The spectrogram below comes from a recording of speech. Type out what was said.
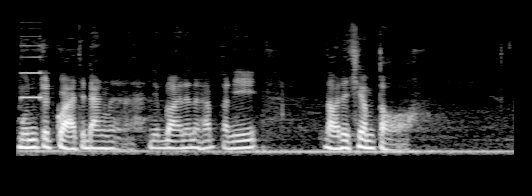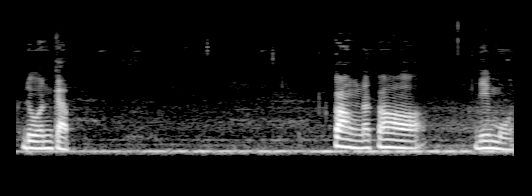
หมุนจนกว่าจะดังนะเรียบร้อยแล้วนะครับ ตอนนี้เราได้เชื่อมต่อ โดนกับ กล้องแล้วก็รีโมท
